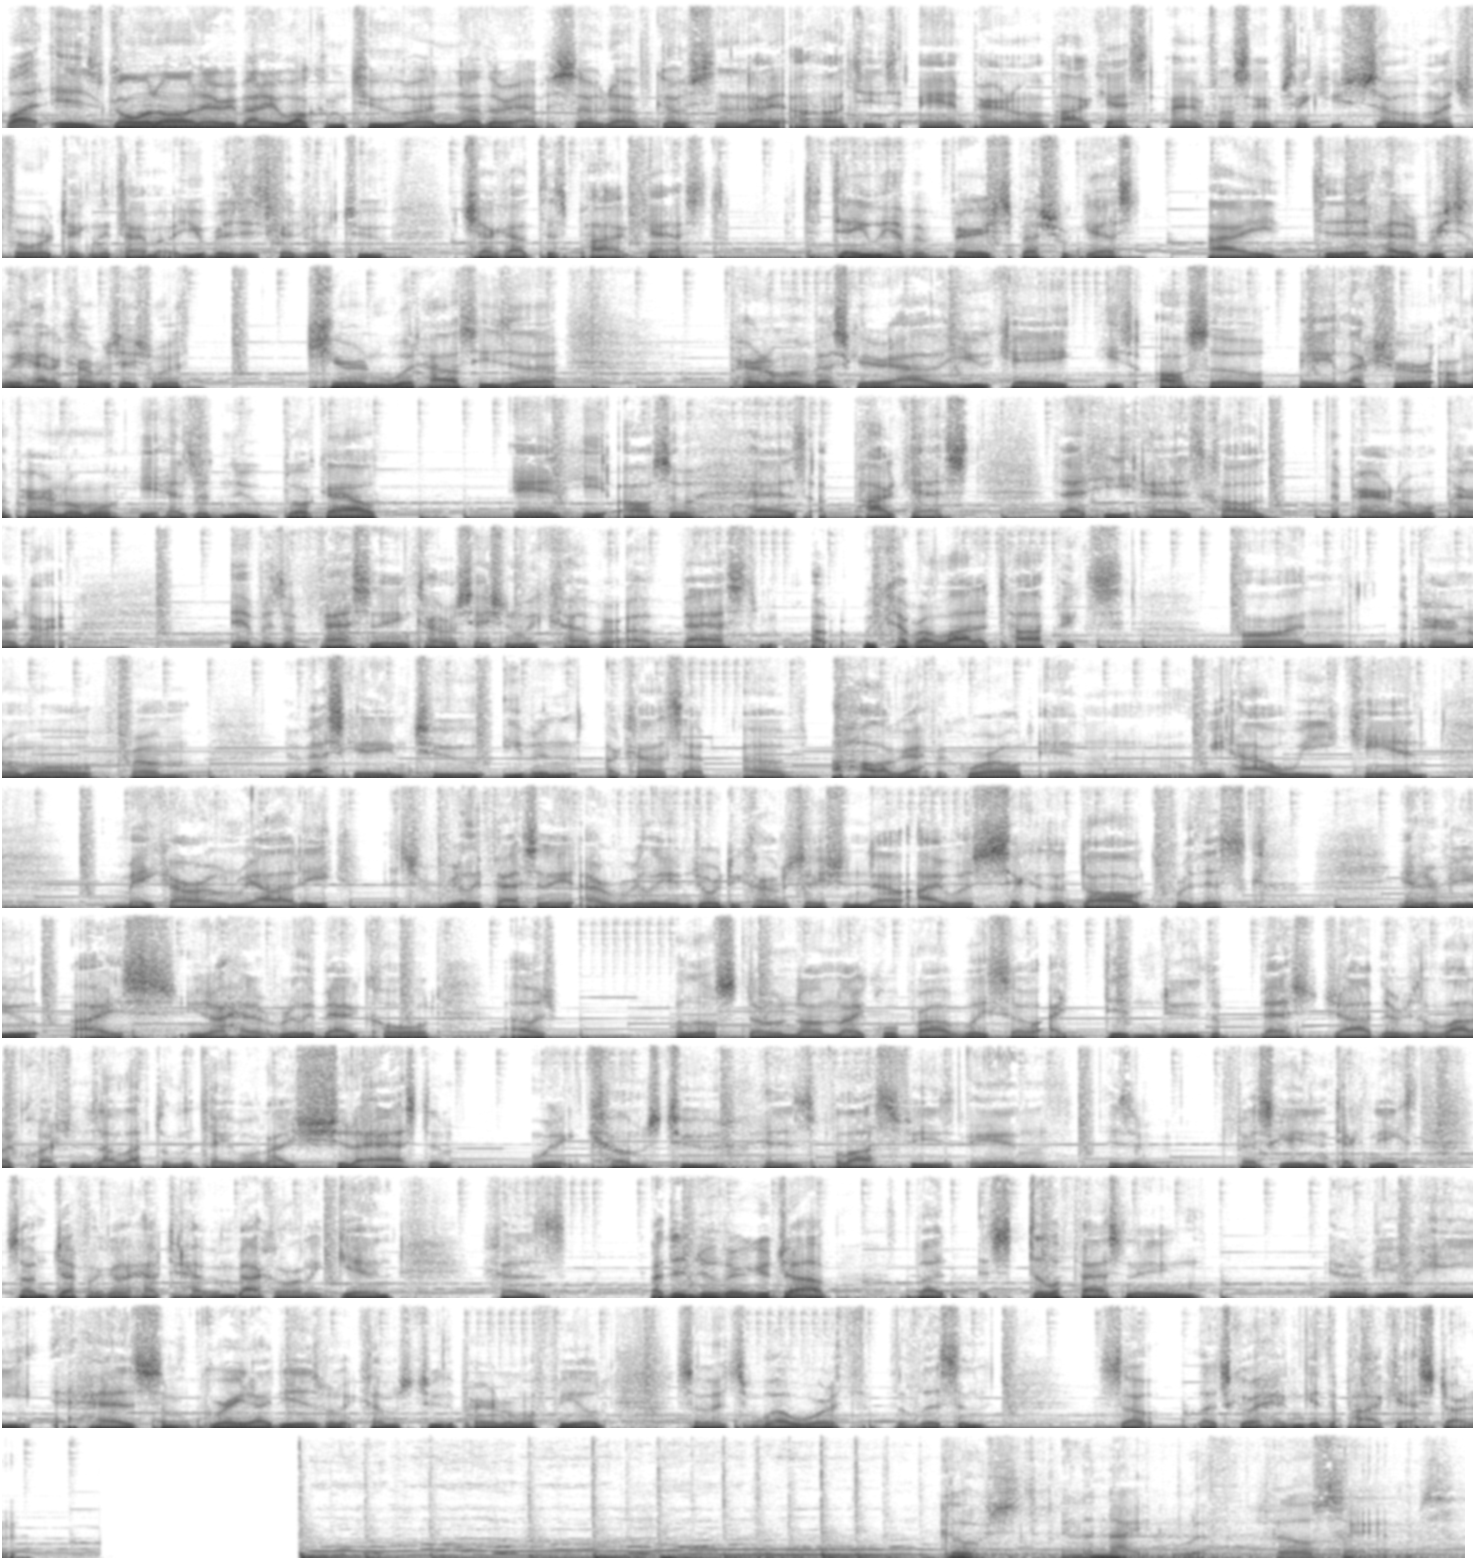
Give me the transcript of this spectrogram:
What is going on, everybody? Welcome to another episode of Ghosts in the Night, a hauntings and paranormal podcast. I am Phil Sams. Thank you so much for taking the time out of your busy schedule to check out this podcast. Today we have a very special guest. I did had recently had a conversation with Kieran Woodhouse. He's a paranormal investigator out of the UK. He's also a lecturer on the paranormal. He has a new book out, and he also has a podcast that he has called The Paranormal Paradigm. It was a fascinating conversation. We cover a vast, uh, we cover a lot of topics on the paranormal from investigating to even a concept of a holographic world and we how we can make our own reality. It's really fascinating. I really enjoyed the conversation. Now I was sick as a dog for this interview. I, you know, I had a really bad cold. I was a little stoned on NyQuil probably, so I didn't do the best job. There was a lot of questions I left on the table, and I should have asked him when it comes to his philosophies and his investigating techniques. So I'm definitely going to have to have him back on again because I didn't do a very good job. But it's still a fascinating interview. He has some great ideas when it comes to the paranormal field, so it's well worth the listen. So let's go ahead and get the podcast started. Ghost in the Night with Phil Sams.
